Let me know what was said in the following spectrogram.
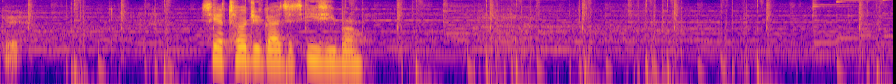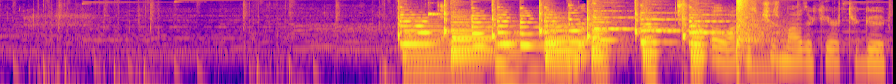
okay. See, I told you guys it's easy, bro. Oh, I can choose my other character. Good.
